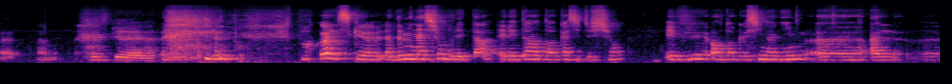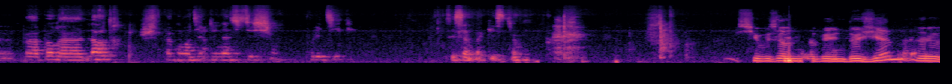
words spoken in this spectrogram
pourquoi est-ce que la domination de l'État et l'État en tant qu'institution est vue en tant que synonyme par rapport à l'ordre, je ne sais pas comment dire, d'une institution politique? C'est ça ma question si vous en avez une deuxième. Euh,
